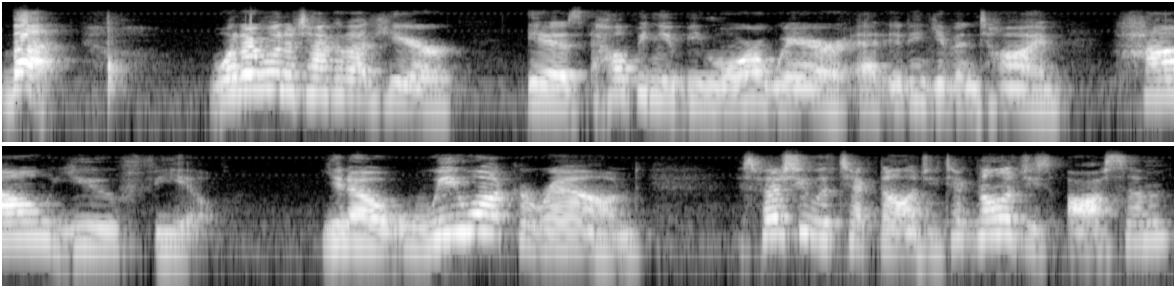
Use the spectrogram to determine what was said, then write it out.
But what I want to talk about here is helping you be more aware at any given time how you feel. You know, we walk around, especially with technology. Technology is awesome,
